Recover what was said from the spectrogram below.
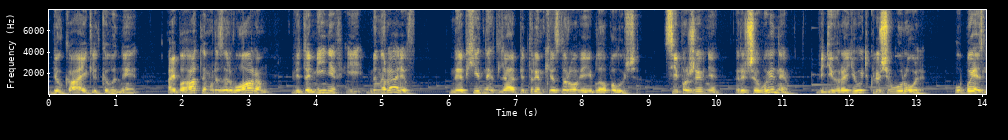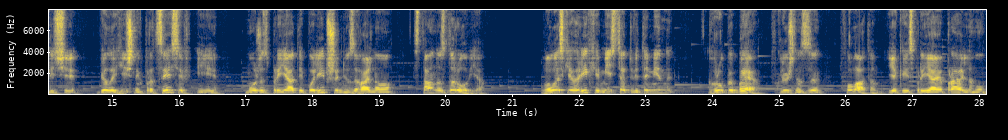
білка і клітковини, а й багатим резервуаром вітамінів і мінералів, необхідних для підтримки здоров'я і благополуччя. Ці поживні речовини відіграють ключову роль у безлічі біологічних процесів і можуть сприяти поліпшенню загального стану здоров'я. Волоські горіхи містять вітамін групи В, включно з фолатом, який сприяє правильному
